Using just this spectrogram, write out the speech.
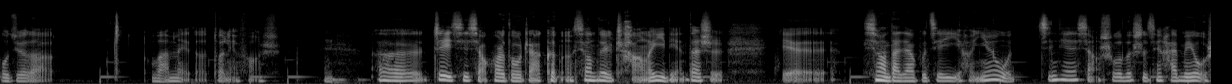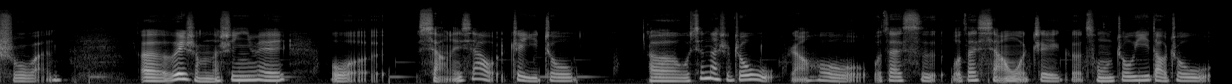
我觉得完美的锻炼方式。嗯，呃，这一期小块豆渣可能相对长了一点，但是也。希望大家不介意哈，因为我今天想说的事情还没有说完。呃，为什么呢？是因为我想了一下，我这一周，呃，我现在是周五，然后我在四，我在想我这个从周一到周五，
